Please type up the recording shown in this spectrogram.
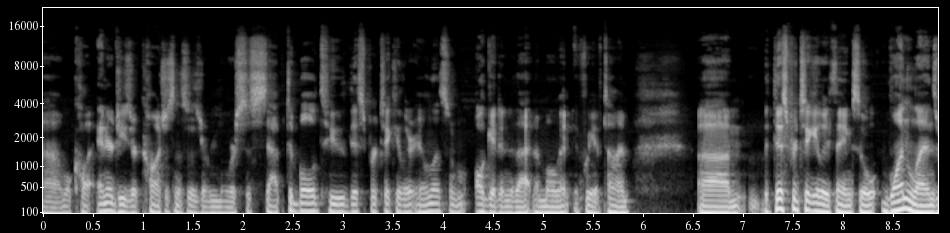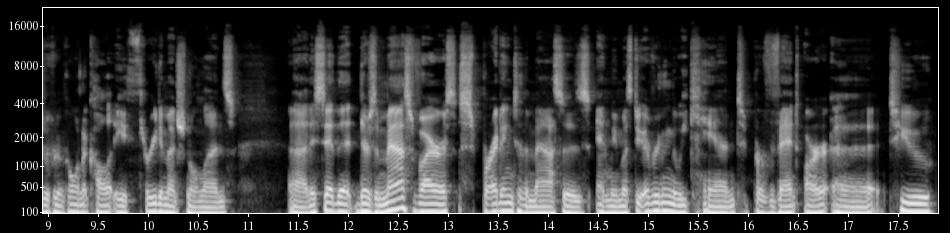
uh, we'll call it energies or consciousnesses are more susceptible to this particular illness. And I'll get into that in a moment if we have time. Um, but this particular thing, so one lens, if we're going to call it a three dimensional lens, uh, they say that there's a mass virus spreading to the masses, and we must do everything that we can to prevent our uh, to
